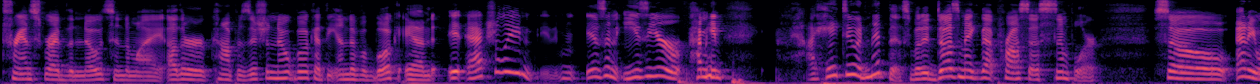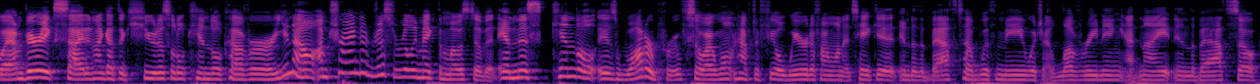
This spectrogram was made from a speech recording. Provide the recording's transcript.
transcribe the notes into my other composition notebook at the end of a book. And it actually mm, is an easier, I mean, I hate to admit this, but it does make that process simpler. So, anyway, I'm very excited. I got the cutest little Kindle cover. You know, I'm trying to just really make the most of it. And this Kindle is waterproof, so I won't have to feel weird if I want to take it into the bathtub with me, which I love reading at night in the bath. So,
